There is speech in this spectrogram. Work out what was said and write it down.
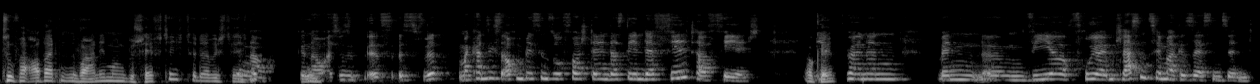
zu verarbeitenden Wahrnehmungen beschäftigt? Oder wie genau, genau. Also es, es wird, man kann sich es auch ein bisschen so vorstellen, dass denen der Filter fehlt. Okay. Wir können, wenn ähm, wir früher im Klassenzimmer gesessen sind,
